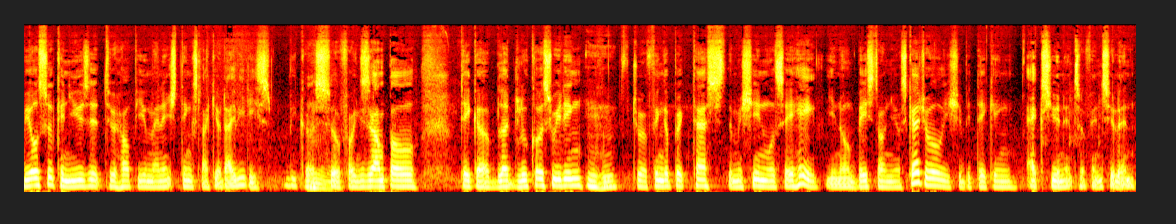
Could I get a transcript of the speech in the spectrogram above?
We also can use it to help you manage things like your diabetes. Because, mm. so for example, take a blood glucose reading mm-hmm. through a finger prick test, the machine will say, hey, you know, based on your schedule, you should be taking X units of insulin.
